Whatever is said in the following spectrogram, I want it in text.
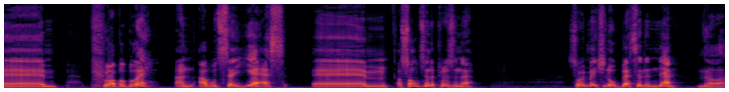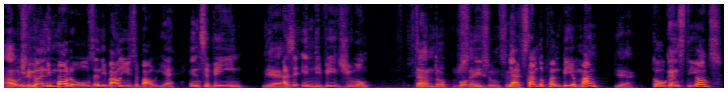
um, probably, and I would say yes, um, assaulting a prisoner. So it makes you no better than them. No, I was If you've got any morals, any values about you, intervene Yeah. as an individual. stand up and say the- something. Yeah, stand up and be a man. yeah. Go against the odds.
